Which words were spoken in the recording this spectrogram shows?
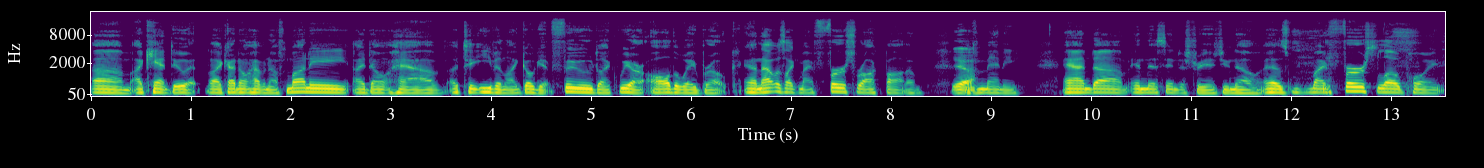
um, I can't do it. Like, I don't have enough money. I don't have uh, to even like go get food. Like, we are all the way broke. And that was like my first rock bottom Yeah. of many. And um, in this industry, as you know, it was my first low point.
